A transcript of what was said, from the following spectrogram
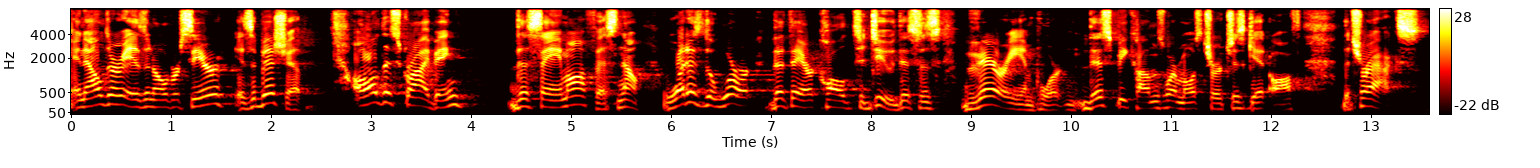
An elder is an overseer, is a bishop. All describing the same office. Now, what is the work that they are called to do? This is very important. This becomes where most churches get off the tracks.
